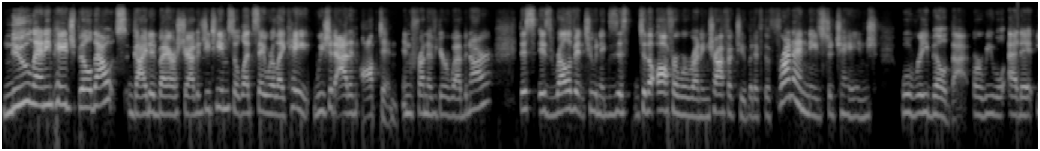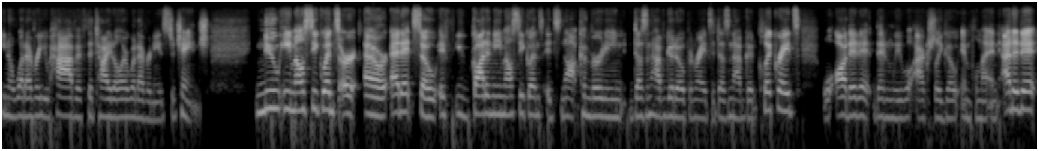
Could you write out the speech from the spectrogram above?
New landing page build outs guided by our strategy team. So let's say we're like, hey, we should add an opt in in front of your webinar. This is relevant to an exist to the offer we're running traffic to. But if the front end needs to change, we'll rebuild that or we will edit, you know, whatever you have if the title or whatever needs to change new email sequence or or edit. So if you got an email sequence, it's not converting, doesn't have good open rates, it doesn't have good click rates, we'll audit it, then we will actually go implement and edit it.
